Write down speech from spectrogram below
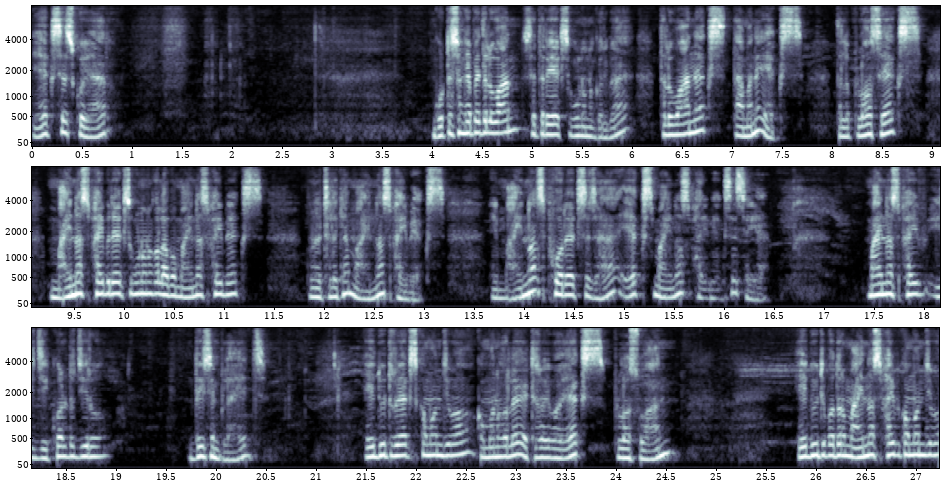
ଏକ୍ସ ସ୍କୋୟାର ଗୋଟେ ସଂଖ୍ୟା ପାଇଦେଲେ ୱାନ୍ ସେଥିରେ ଏକ୍ସ ଗୁଣନ କରିବା ତାହେଲେ ୱାନ୍ ଏକ୍ସ ତା ମାନେ ଏକ୍ସ ତାହେଲେ ପ୍ଲସ୍ ଏକ୍ସ ମାଇନସ୍ ଫାଇଭ୍ରେ ଏକ୍ସ ଗୁଣନ କଲେ ହେବ ମାଇନସ୍ ଫାଇଭ୍ ଏକ୍ସ ତେଣୁ ଏଠି ଲେଖିବା ମାଇନସ୍ ଫାଇଭ୍ ଏକ୍ସ ଏ ମାଇନସ୍ ଫୋର୍ ଏକ୍ସ ଯାହା ଏକ୍ସ ମାଇନସ୍ ଫାଇଭ୍ ଏକ୍ସ ସେଇଆ minus five is equal to zero this implies এই দুটির এক্স কমন যাব কমন গলে এটি রহব এক্স প্লস ওয়ান এই দুইটি পদর মাইনস ফাইভ কমন যাব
